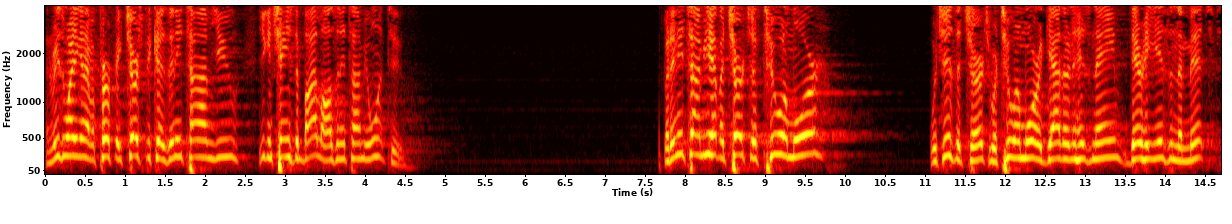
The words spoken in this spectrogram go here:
And the reason why you're going to have a perfect church because anytime you, you can change the bylaws anytime you want to. But anytime you have a church of two or more, which is the church where two or more are gathered in his name, there he is in the midst.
